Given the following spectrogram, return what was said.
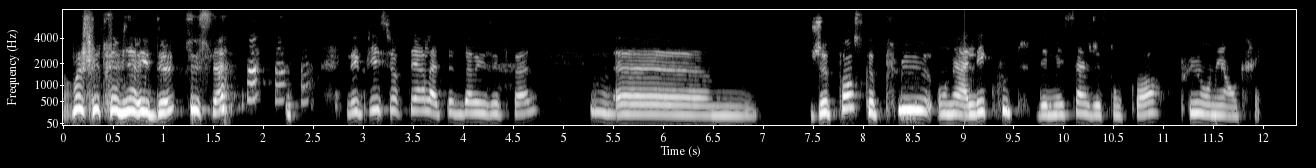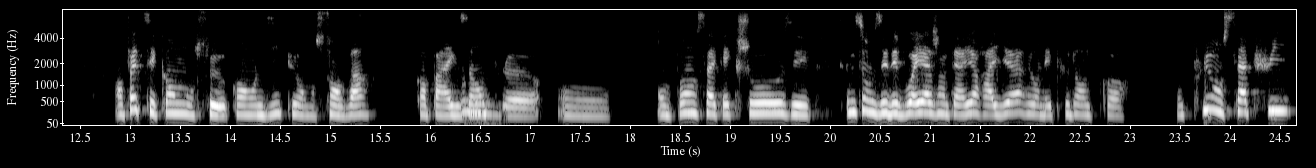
Moi, je fais très bien les deux, c'est ça. les pieds sur terre, la tête dans les étoiles. Hmm. Euh, je pense que plus on est à l'écoute des messages de son corps, plus on est ancré. En fait, c'est quand on se, quand on dit qu'on s'en va, quand par exemple hmm. euh, on, on, pense à quelque chose et c'est comme si on faisait des voyages intérieurs ailleurs et on n'est plus dans le corps. Donc plus on s'appuie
